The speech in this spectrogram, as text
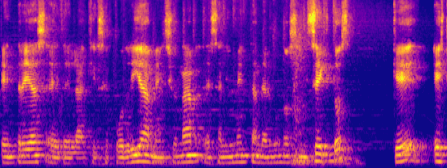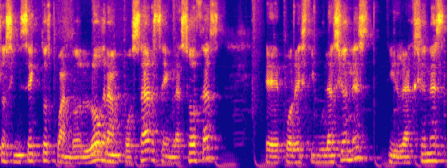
entre ellas eh, de las que se podría mencionar, eh, se alimentan de algunos insectos, que estos insectos cuando logran posarse en las hojas, eh, por estimulaciones y reacciones,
